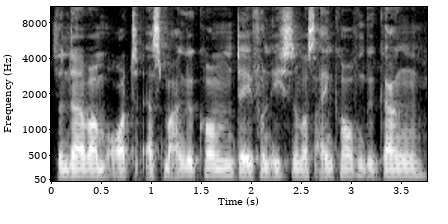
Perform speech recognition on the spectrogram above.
Sind da aber am Ort erstmal angekommen. Dave und ich sind was einkaufen gegangen.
